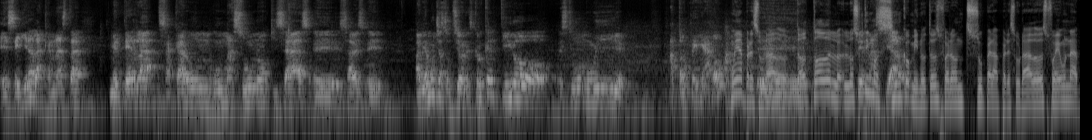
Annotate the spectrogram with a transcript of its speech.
eh, seguir a la canasta, meterla, sacar un, un más uno quizás, eh, ¿sabes? Eh, había muchas opciones, creo que el tiro estuvo muy atropellado. Muy apresurado. Eh, todo, todo lo- los últimos cinco minutos fueron súper apresurados. Fue una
